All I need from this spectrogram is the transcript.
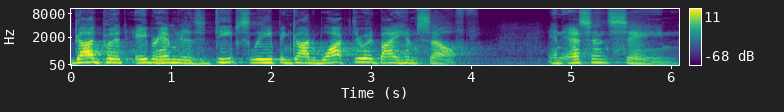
God put Abraham into this deep sleep, and God walked through it by himself, in essence, saying,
